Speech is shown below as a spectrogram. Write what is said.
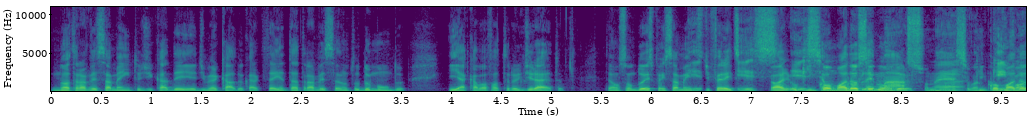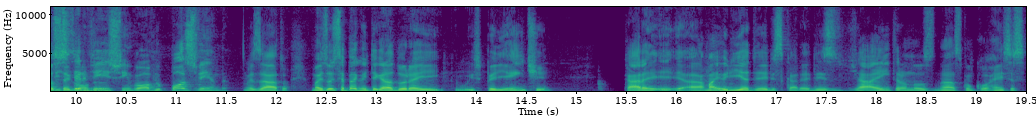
no atravessamento de cadeia, de mercado. O cara que está atravessando todo mundo e acaba faturando direto. Então, são dois pensamentos E- diferentes. Esse, acho- o que incomoda é um o segundo. Né, Ah, o que incomoda é o segundo. serviço, envolve o pós-venda. Exato. Mas hoje você pega um integrador aí experiente, cara, a maioria deles, cara, eles já entram nos- nas concorrências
